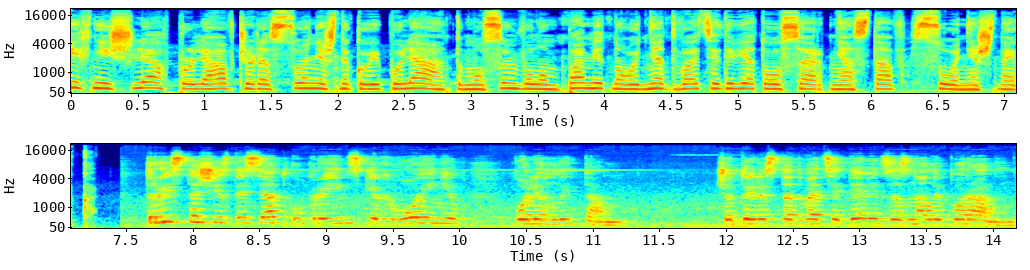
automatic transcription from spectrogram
Їхній шлях пролягав через соняшникові поля, тому символом пам'ятного дня 29 серпня став соняшник. 360 українських воїнів полягли там. 429 зазнали поранень,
